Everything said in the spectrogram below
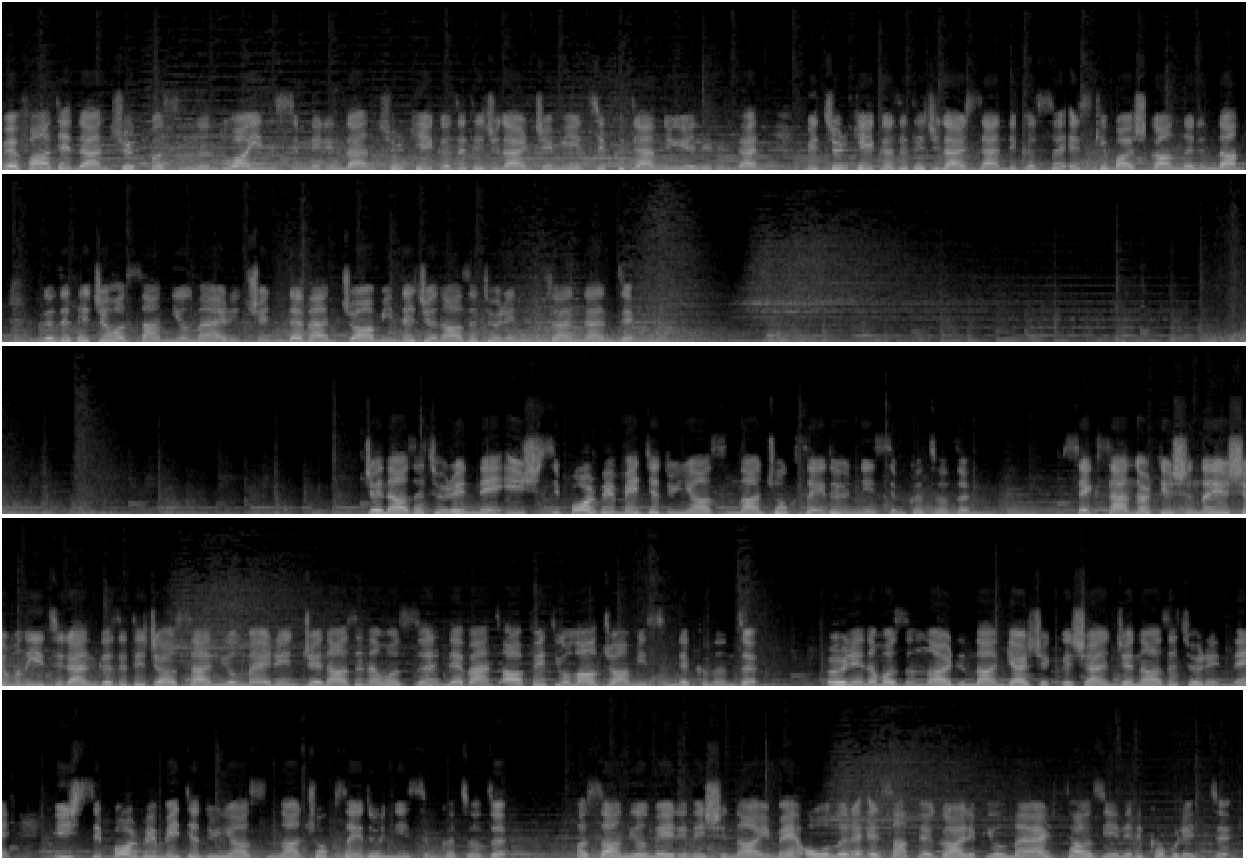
Vefat eden Türk basınının duayen isimlerinden Türkiye Gazeteciler Cemiyeti kıdemli üyelerinden ve Türkiye Gazeteciler Sendikası eski başkanlarından gazeteci Hasan Yılmaer için Levent Camii'nde cenaze töreni düzenlendi. Cenaze törenine iş, spor ve medya dünyasından çok sayıda ünlü isim katıldı. 84 yaşında yaşamını yitiren gazeteci Hasan Yılmaer'in cenaze namazı Levent Afet Yolal Camisi'nde kılındı. Öğle namazının ardından gerçekleşen cenaze törenine iş, spor ve medya dünyasından çok sayıda ünlü isim katıldı. Hasan Yılmaer'in eşi Naime, oğulları Esat ve Galip Yılmaer taziyeleri kabul etti.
